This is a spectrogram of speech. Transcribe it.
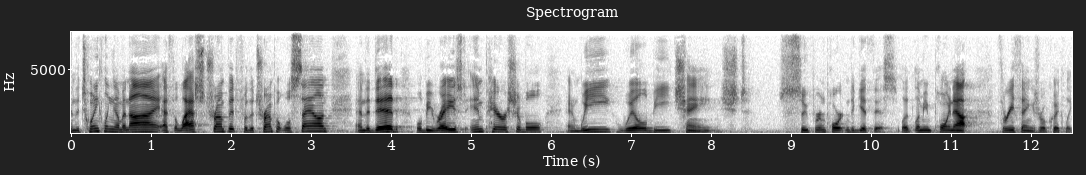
in the twinkling of an eye, at the last trumpet, for the trumpet will sound, and the dead will be raised imperishable, and we will be changed. Super important to get this. Let, let me point out three things real quickly.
